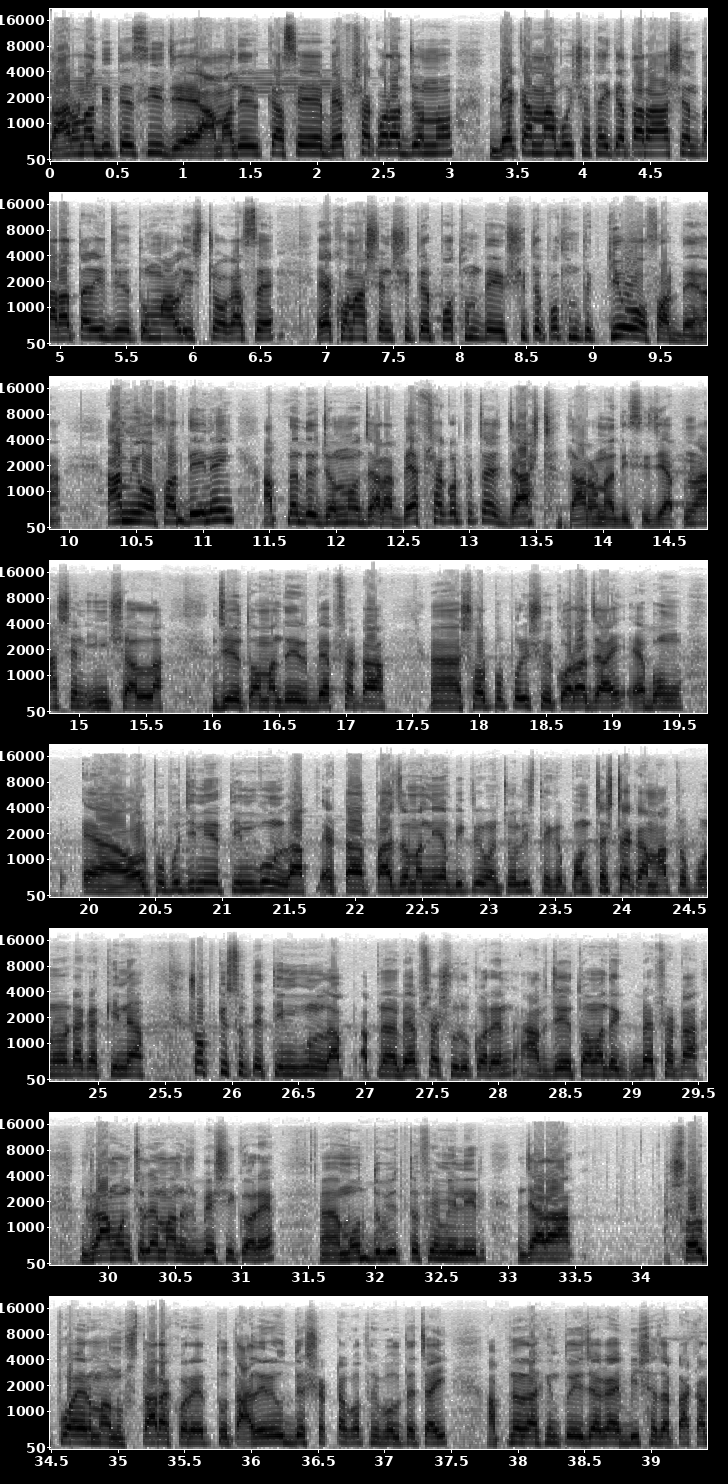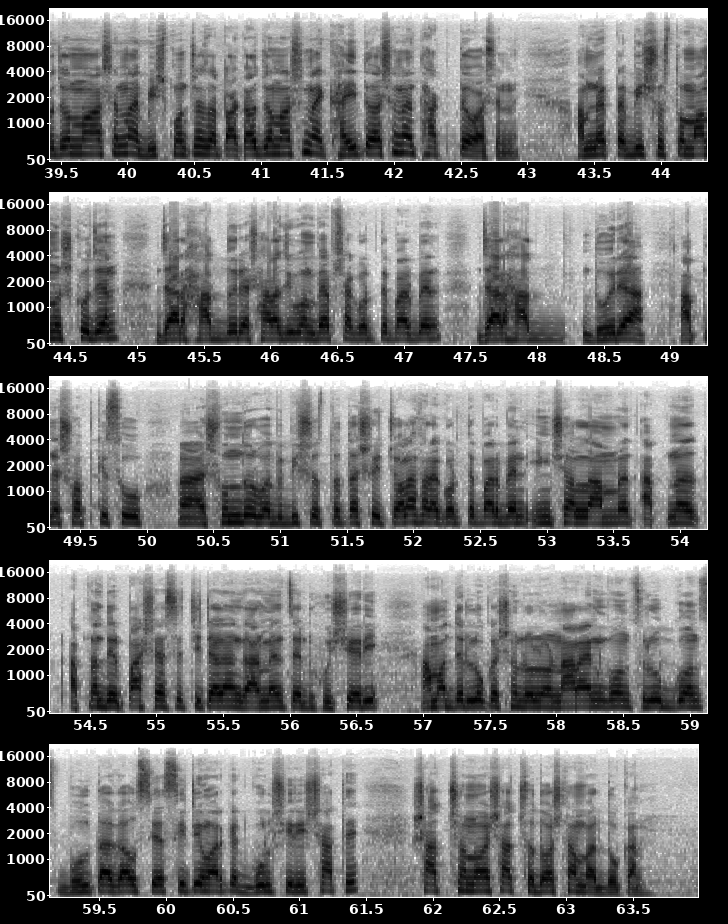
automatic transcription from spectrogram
ধারণা দিতেছি যে আমাদের কাছে ব্যবসা করার জন্য বেকার না বসে থেকে তারা আসেন তাড়াতাড়ি যেহেতু মাল স্টক আছে এখন আসেন শীতের প্রথম থেকে শীতের প্রথম থেকে কেউ অফার দেয় না। আমি অফার দিই নাই। আপনাদের জন্য যারা ব্যবসা করতে চায় জাস্ট ধারণা দিছি যে আপনারা আসেন ইনশাল্লাহ যেহেতু আমাদের ব্যবসাটা স্বল্প পরিসরে করা যায় এবং অল্প পুঁজি নিয়ে তিন গুণ লাভ। একটা পায়জামা নিয়ে বিক্রি করেন চল্লিশ থেকে পঞ্চাশ টাকা, মাত্র পনেরো টাকা কিনা সব কিছুতে তিন গুণ লাভ। আপনারা ব্যবসা শুরু করেন। আর যেহেতু আমাদের ব্যবসাটা গ্রাম অঞ্চলের মানুষ বেশি করে মধ্যবিত্ত ফ্যামিলির যারা স্বল্প আয়ের মানুষ তারা করে, তো তাদের উদ্দেশ্যে একটা কথাই বলতে চাই। আপনারা কিন্তু এই জায়গায় বিশ হাজার টাকার জন্য আসেন না বিশ পঞ্চাশ হাজার টাকার জন্য আসেন না খাইতেও আসেন না থাকতেও আসেন না আপনি একটা বিশ্বস্ত মানুষ খোঁজেন, যার হাত ধরে সারা জীবন ব্যবসা করতে পারবেন, যার হাত ধইরা আপনি সব কিছু সুন্দরভাবে বিশ্বস্ততার সহিত চলাফেরা করতে পারবেন ইনশাল্লাহ আমরা আপনার, আপনাদের পাশে আছে চিটাগাং গার্মেন্টস অ্যান্ড হুঁশিয়ারি। আমাদের লোকেশন হলো নারায়ণগঞ্জ, রূপগঞ্জ, ভুলতা, গাউসিয়া, সিটি মার্কেট, গুলশিরির সাথে সাতশো নয়, সাতশো দশ নাম্বার দোকান।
